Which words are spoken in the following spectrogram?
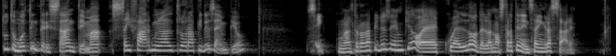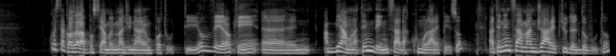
Tutto molto interessante, ma sai farmi un altro rapido esempio? Sì, un altro rapido esempio è quello della nostra tendenza a ingrassare. Questa cosa la possiamo immaginare un po' tutti, ovvero che eh, abbiamo una tendenza ad accumulare peso, la tendenza a mangiare più del dovuto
